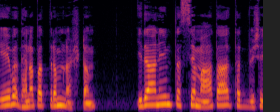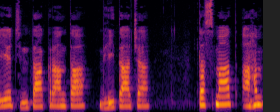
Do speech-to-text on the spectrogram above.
एव धनपत्रं नष्टम्। इदानीं तस्य माता तद्विषये चिन्ताक्रान्ता भीता च। तस्मात् अहम्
